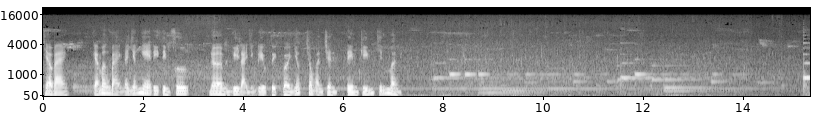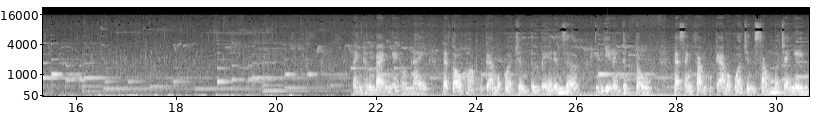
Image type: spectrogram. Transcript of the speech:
Chào bạn, cảm ơn bạn đã nhấn nghe đi tìm Phương, nơi mình ghi lại những điều tuyệt vời nhất trong hành trình tìm kiếm chính mình. Bản thân bạn ngày hôm nay là tổ hợp của cả một quá trình từ bé đến giờ, những gì bạn tích tụ là sản phẩm của cả một quá trình sống và trải nghiệm.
